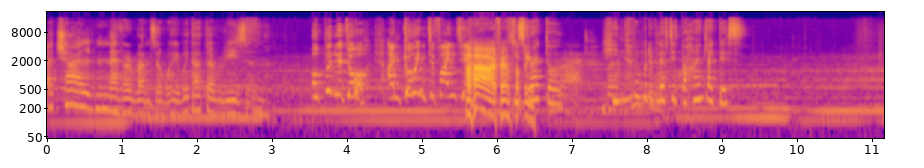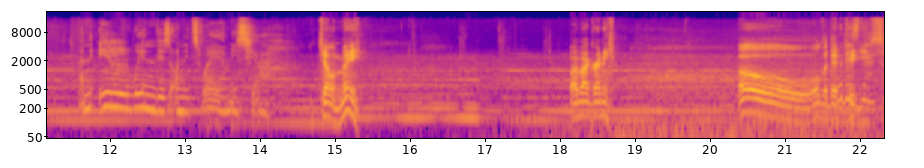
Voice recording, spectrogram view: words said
a child never runs away without a reason. Open the door. I'm going to find him. Haha, I found His something. ragdoll. He never would have left it behind like this. An ill wind is on its way, Amicia. Telling me. Bye bye, Granny. Oh, all the dead What is piggies.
